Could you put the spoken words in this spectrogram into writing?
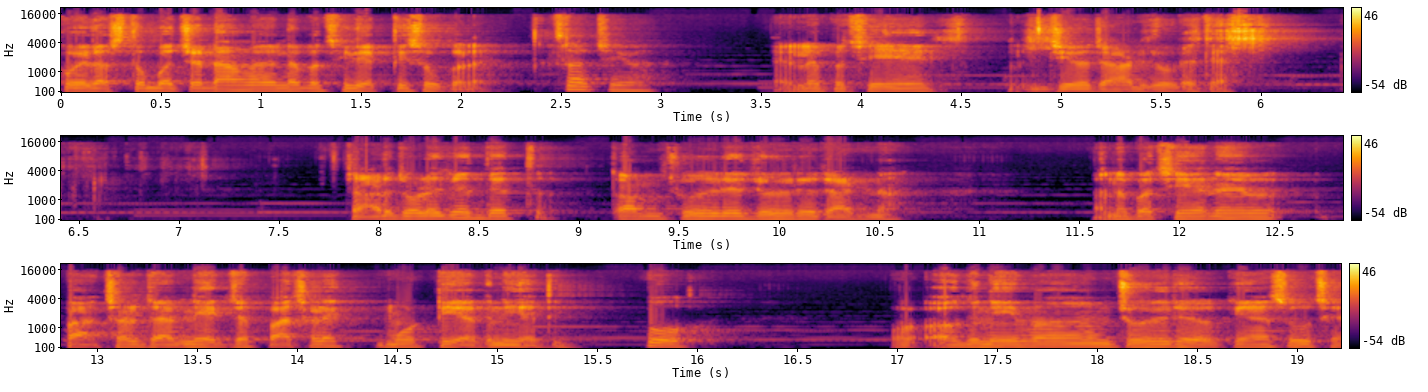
કોઈ રસ્તો બચે ના હોય એટલે પછી વ્યક્તિ શું કરે? સાચી વાત. એટલે પછી જીવ ઝાડ જોડે ત્યાં. ઝાડ જોડે છે ને તે તો આમ જોઈ રહ્યો જોઈ રહ્યો ઝાડના. અને પછી એને પાછળ ઝાડની એક્ઝેક્ટ પાછળ એક મોટી અગ્નિ હતી. ઓ. અગ્નિમાં જોઈ રહ્યો કે આ શું છે?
